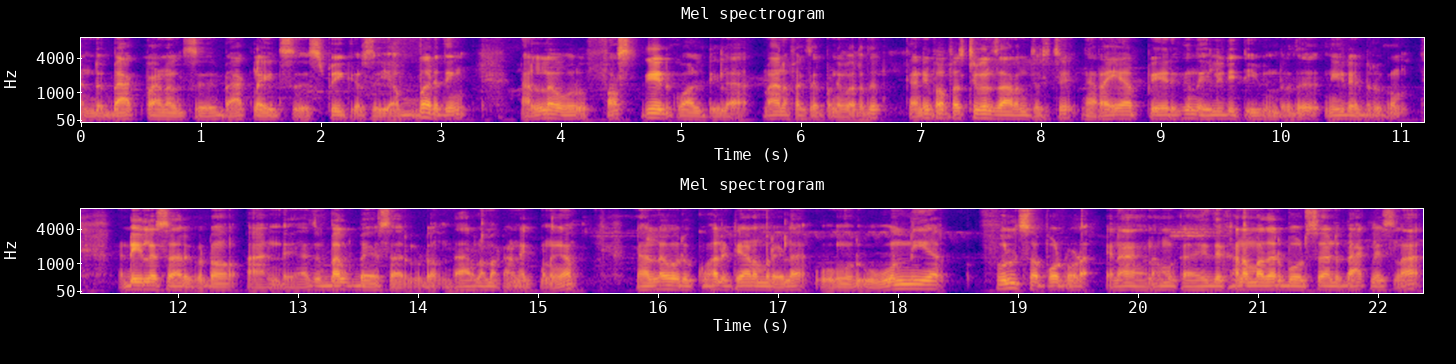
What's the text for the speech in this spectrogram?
and back panels back lights speakers everything நல்ல ஒரு ஃபஸ்ட் கிரேட் குவாலிட்டியில் மேனுஃபேக்சர் பண்ணி வருது. கண்டிப்பாக ஃபெஸ்டிவல்ஸ் ஆரம்பிச்சிருச்சு. நிறைய பேருக்கு இந்த எல்இடி டிவின்றது நீடட் இருக்கும். டீலர்ஸாக இருக்கட்டும் அண்டு அது பல்க் பையர்ஸாக இருக்கட்டும் தாராளமாக கான்டாக்ட் பண்ணுங்கள் நல்ல ஒரு குவாலிட்டியான முறையில் உங்களுக்கு ஒன் இயர் ஃபுல் சப்போர்ட்டோட ஏன்னா நமக்கு இதுக்கான மதர் போர்ட்ஸ் அண்ட் பேக்லைட்ஸ்லாம்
